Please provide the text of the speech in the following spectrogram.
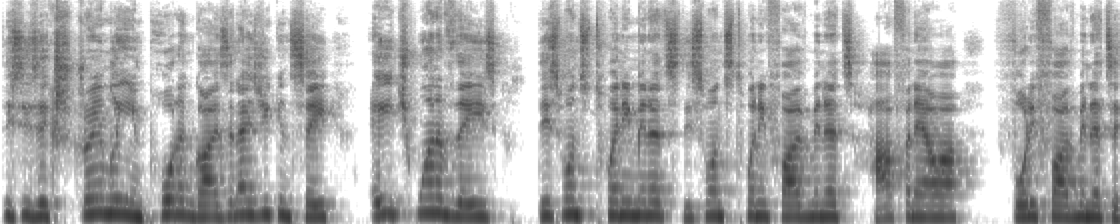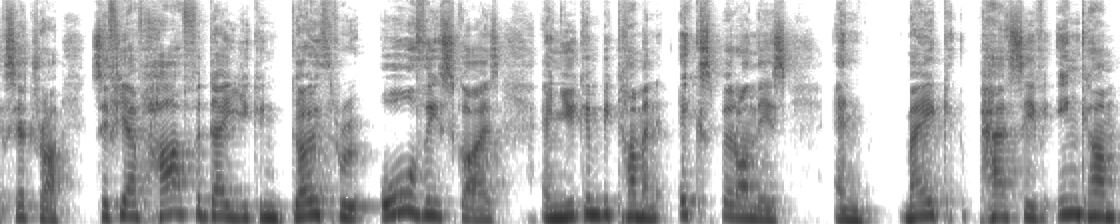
This is extremely important, guys. And as you can see, each one of these this one's 20 minutes, this one's 25 minutes, half an hour, 45 minutes, etc. So if you have half a day, you can go through all these guys and you can become an expert on this and make passive income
